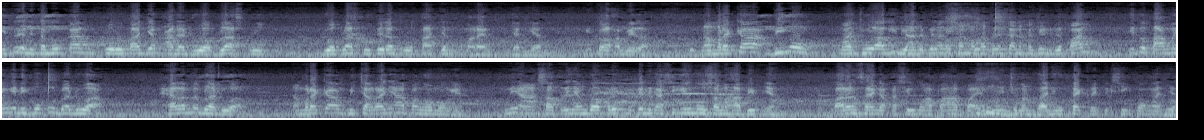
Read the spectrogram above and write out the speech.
Itu yang ditemukan peluru tajam ada 12 peluru. 12 butiran peluru tajam kemarin kejadian. Itu alhamdulillah. Nah mereka bingung maju lagi dihadapi lagi sama satu anak kecil di depan. Itu tamengnya dipukul belah dua helmnya belah dua nah mereka bicaranya apa ngomongnya? Ini ah, satrinya Mbak Prit mungkin dikasih ilmu sama Habibnya. Padahal saya nggak kasih ilmu apa-apa ilmunya cuma banyu tek singkong aja.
